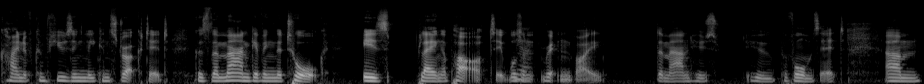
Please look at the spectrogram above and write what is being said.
kind of confusingly constructed because the man giving the talk is playing a part. It wasn't written by the man who's who performs it, um,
